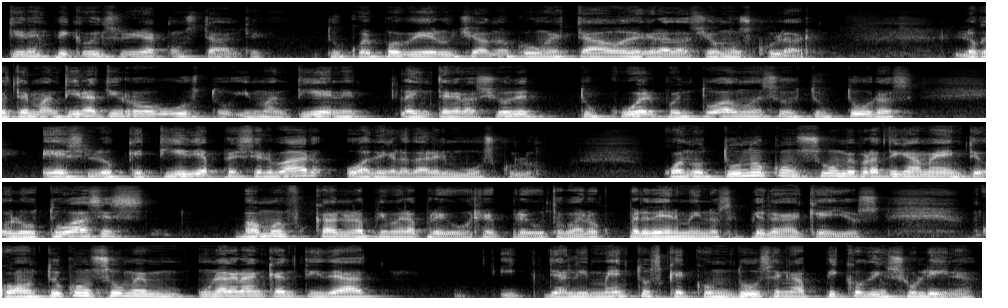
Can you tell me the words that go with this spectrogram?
tienes pico de insulina constante. Tu cuerpo vive luchando con un estado de degradación muscular. Lo que te mantiene a ti robusto y mantiene la integración de tu cuerpo en todas nuestras estructuras es lo que tiende a preservar o a degradar el músculo. Cuando tú no consumes prácticamente o lo tú haces, vamos a enfocarnos en la primera pregu- pregunta para no perderme y no se pierdan aquellos. Cuando tú consumes una gran cantidad de alimentos que conducen a pico de insulina,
